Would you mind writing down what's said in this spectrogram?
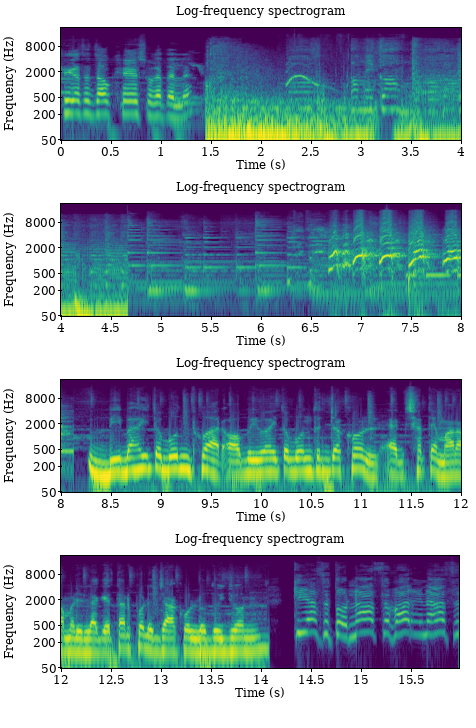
ঠিক আছে যাও খেয়ে এসো গা তাহলে। বিবাহিত বন্ধু আর অবিবাহিত বন্ধুর যখন একসাথে মারামারি লাগে তারপরে যা করল দুইজন। কি আছে তোর? না আছে বাড়ি না আছে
